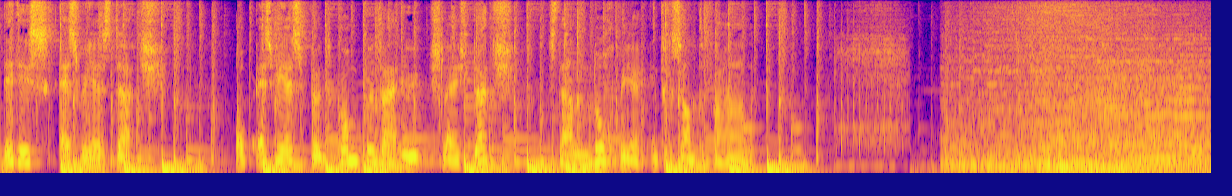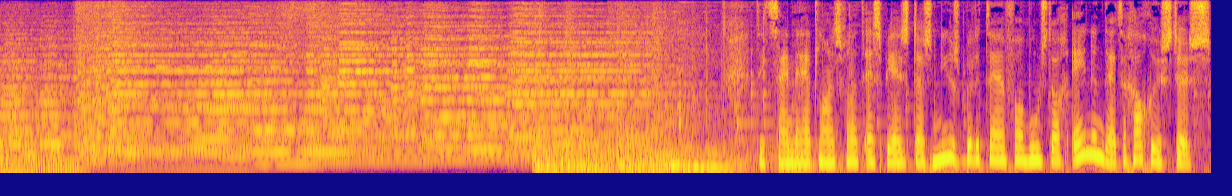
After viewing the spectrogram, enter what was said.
Dit is SBS Dutch. Op sbs.com.au slash Dutch staan nog meer interessante verhalen. Dit zijn de headlines van het SBS Dutch nieuwsbulletin van woensdag 31 augustus.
